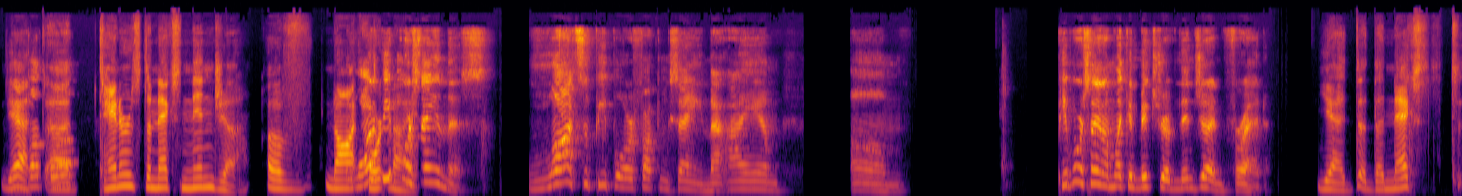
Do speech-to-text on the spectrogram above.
yeah, uh, Tanner's the next ninja of not. A lot Fortnite. of people are saying this. Lots of people are fucking saying that I am. Um, people are saying I'm like a mixture of Ninja and Fred. Yeah, the, the next t-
